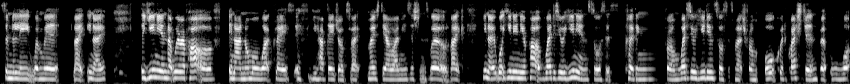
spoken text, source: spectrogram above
similarly, when we're like, you know, the union that we're a part of in our normal workplace, if you have day jobs like most DIY musicians will, like, you know, what union you're part of, where does your union source its clothing from? Where does your union source its merch from? Awkward question, but what,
